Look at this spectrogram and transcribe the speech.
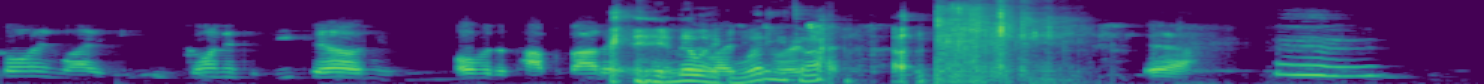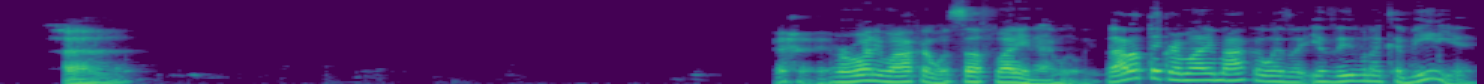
going like he's going into detail and he's over the top about it. and they're like, what are you talking about? Yeah. uh, Romany Malco was so funny in that movie. But I don't think Romany Malco was a, is even a comedian.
